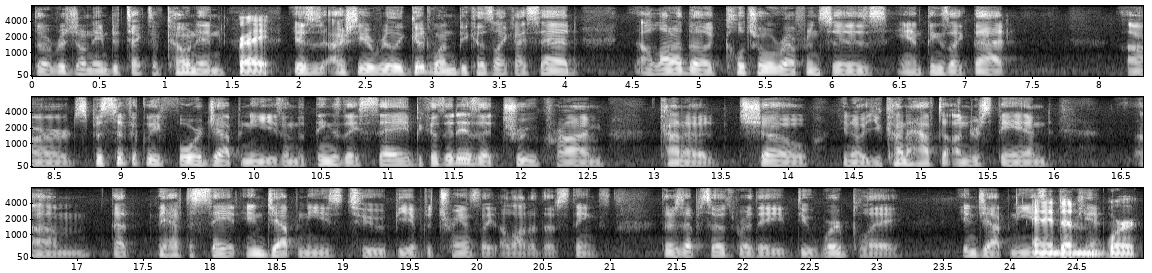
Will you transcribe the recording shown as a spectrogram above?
the original name Detective Conan, Right. is actually a really good one because, like I said, a lot of the cultural references and things like that are specifically for Japanese, and the things they say because it is a true crime kind of show. You know, you kind of have to understand um, that they have to say it in Japanese to be able to translate a lot of those things. There's episodes where they do wordplay in Japanese, And it you doesn't work.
